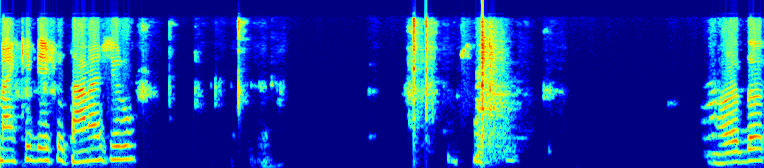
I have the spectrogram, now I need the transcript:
નાખી દઈશું ધાણા જીરું. હળદર.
